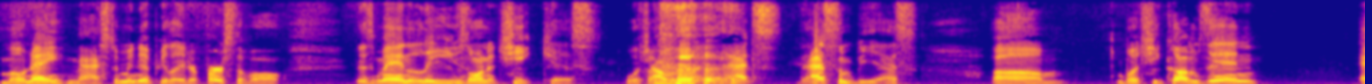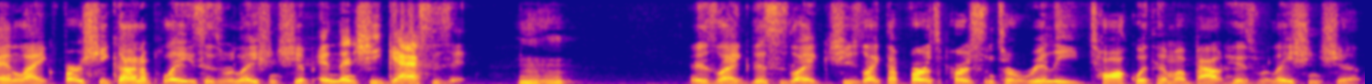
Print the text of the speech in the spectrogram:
Monet, master manipulator. First of all, this man leaves on a cheek kiss, which I was like, that's that's some BS. Um, but she comes in, and like first she kind of plays his relationship, and then she gasses it. Mm-hmm. It's like this is like she's like the first person to really talk with him about his relationship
